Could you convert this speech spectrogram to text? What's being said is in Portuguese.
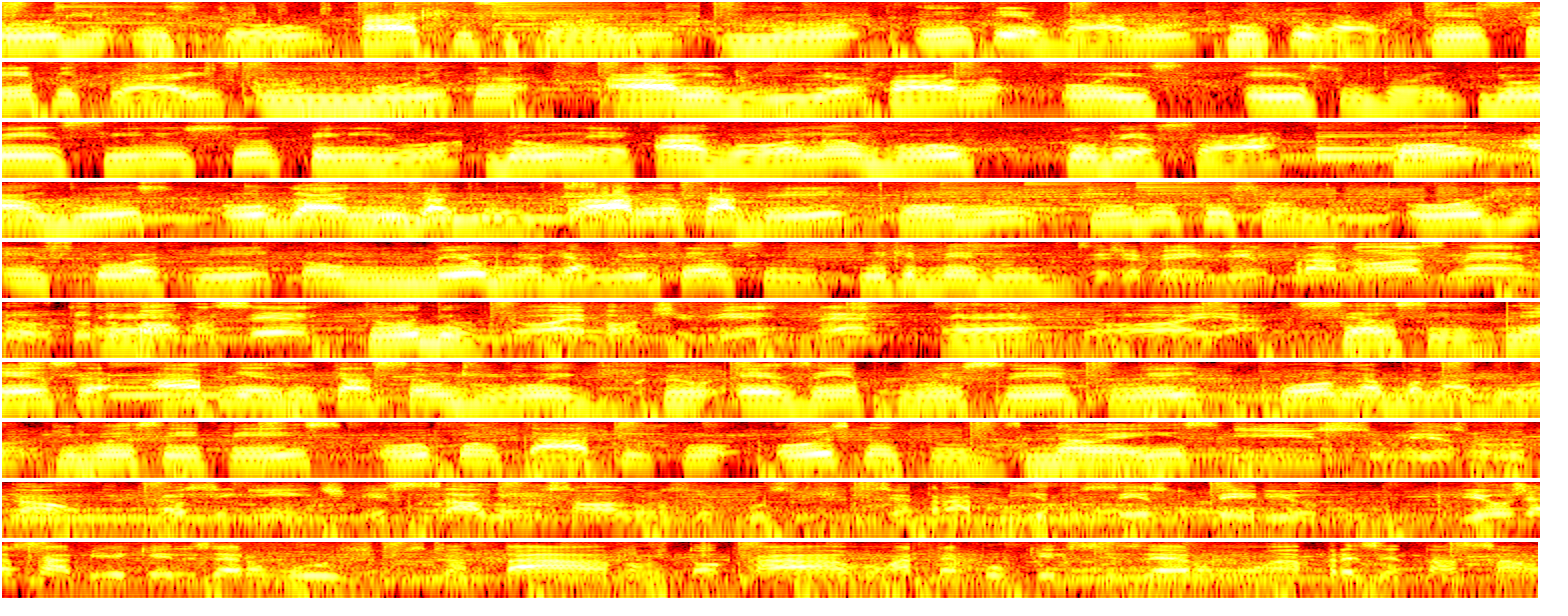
Hoje estou participando no intervalo cultural, que sempre traz muita alegria para os estudantes do ensino superior do UNEC. Agora vou conversar com alguns organizadores para saber como tudo funciona. Hoje estou aqui com meu grande amigo Celcinho. Seja bem-vindo. Seja bem-vindo para nós, né, Lu? Tudo é, bom com você? Tudo. Joia, bom te ver, né? É. Joia. Celcinho, nessa apresentação de hoje, por exemplo, você foi colaborador que você fez o contato com os cantores, não é isso? Isso mesmo, Lucão. É o seguinte, esses alunos são alunos do curso de fisioterapia do sexto período. Eu já sabia que eles eram músicos, cantavam e tocavam, até porque eles fizeram uma apresentação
